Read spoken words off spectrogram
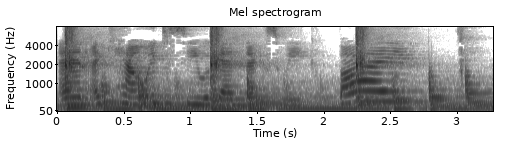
And I can't wait to see you again next week. Bye.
